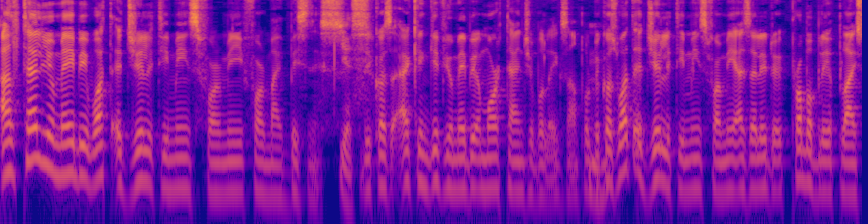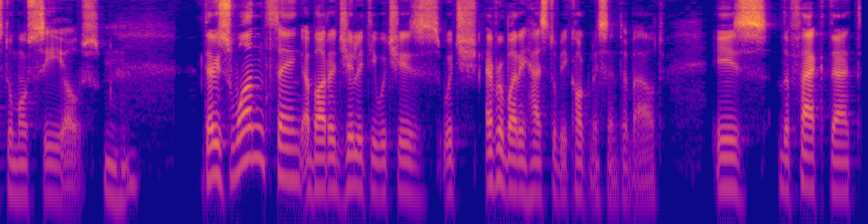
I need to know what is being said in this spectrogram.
I'll tell you maybe what agility means for me for my business. Yes. Because I can give you maybe a more tangible example. Mm-hmm. Because what agility means for me as a leader, it probably applies to most CEOs. Mm-hmm. There's one thing about agility which is which everybody has to be cognizant about is the fact that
